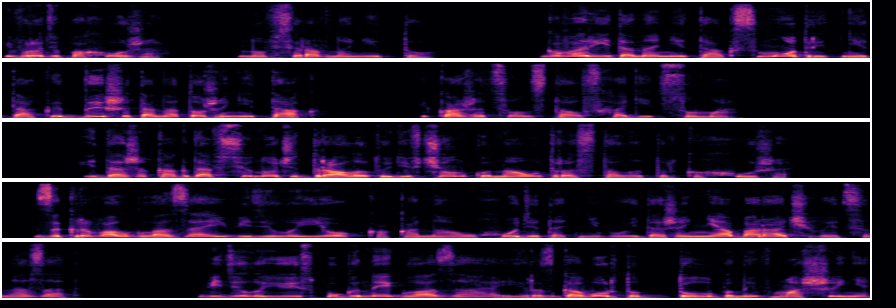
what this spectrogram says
И вроде похожа, но все равно не то. Говорит она не так, смотрит не так, и дышит она тоже не так. И кажется, он стал сходить с ума. И даже когда всю ночь драл эту девчонку, на утро стало только хуже. Закрывал глаза и видел ее, как она уходит от него и даже не оборачивается назад. Видел ее испуганные глаза и разговор тот долбанный в машине.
